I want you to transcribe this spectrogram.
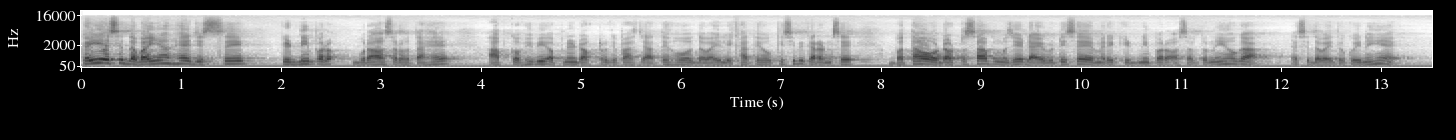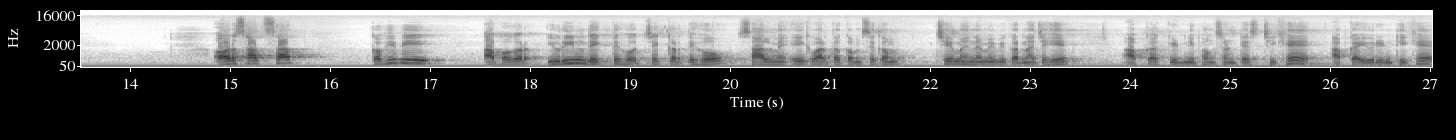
कई ऐसी दवाइयाँ हैं जिससे किडनी पर बुरा असर होता है। आप कभी भी अपने डॉक्टर के पास जाते हो, दवाई लिखाते हो, किसी भी कारण से, बताओ डॉक्टर साहब, मुझे डायबिटीज़ है, मेरे किडनी पर असर तो नहीं होगा? ऐसी दवाई तो कोई नहीं है। और साथ साथ कभी भी आप अगर यूरिन देखते हो चेक करते हो, साल में एक बार तो कम से कम छः महीने में भी करना चाहिए। आपका किडनी फ़ंक्शन टेस्ट ठीक है, आपका यूरिन ठीक है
